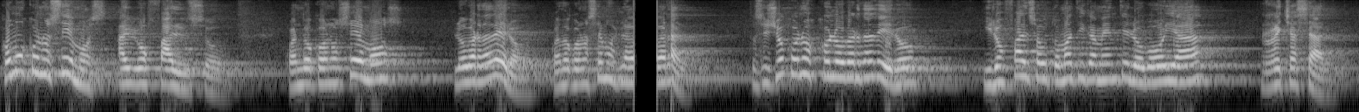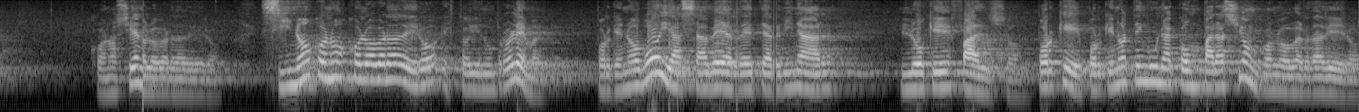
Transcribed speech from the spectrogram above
¿Cómo conocemos algo falso? Cuando conocemos lo verdadero, cuando conocemos la verdad. Entonces yo conozco lo verdadero y lo falso automáticamente lo voy a rechazar, conociendo lo verdadero. Si no conozco lo verdadero, estoy en un problema, porque no voy a saber determinar lo que es falso. ¿Por qué? Porque no tengo una comparación con lo verdadero.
